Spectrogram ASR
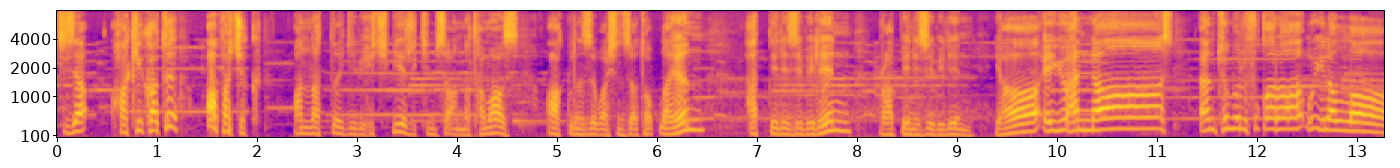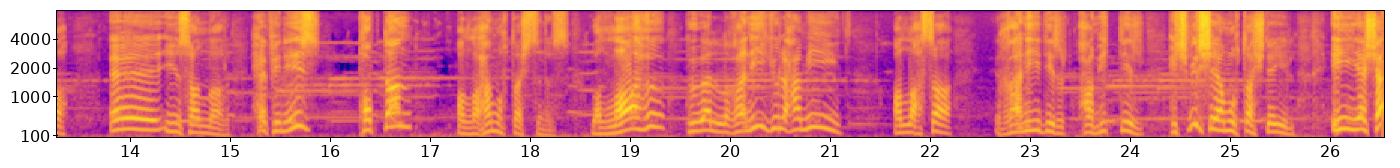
size hakikati apaçık anlattığı gibi hiçbir kimse anlatamaz. Aklınızı başınıza toplayın, haddinizi bilin, Rabbinizi bilin. Ya eyyühen nas, entumul fukara'u ilallah. Ey insanlar, hepiniz toptan Allah'a muhtaçsınız. Vallahu huvel ganiyyul hamid. Allah'sa ganidir, hamiddir. Hiçbir şeye muhtaç değil. İn yeşe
